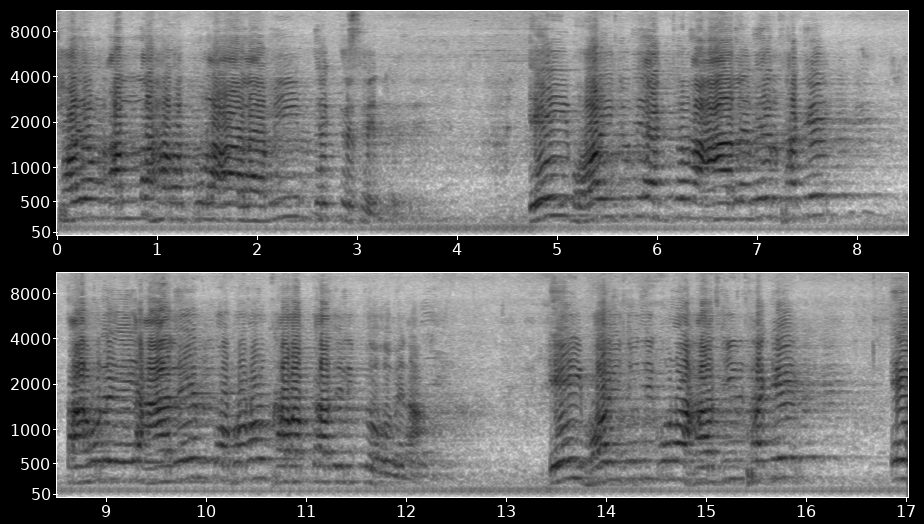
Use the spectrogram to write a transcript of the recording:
স্বয়ং আল্লাহ রাব্বুল আলামিন দেখতেছেন। এই ভয় যদি একজন আলেমের থাকে, তাহলে এই আলেম কখনো খারাপ কাজে লিপ্ত হবে না। এই ভয় যদি কোনো হাজির থাকে, এই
